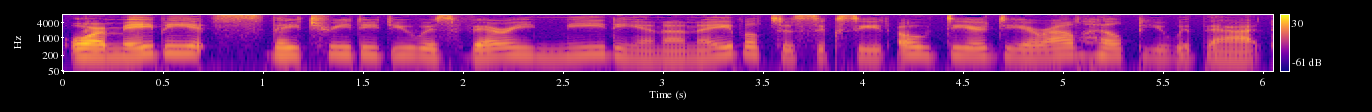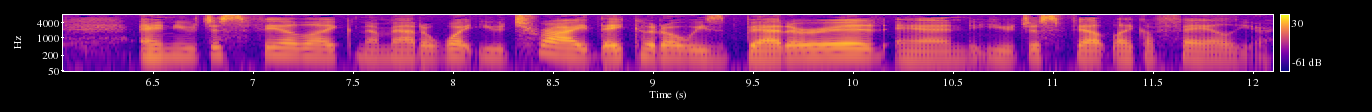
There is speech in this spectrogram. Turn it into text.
Or maybe it's they treated you as very needy and unable to succeed. Oh, dear, dear, I'll help you with that. And you just feel like no matter what you tried, they could always better it, and you just felt like a failure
